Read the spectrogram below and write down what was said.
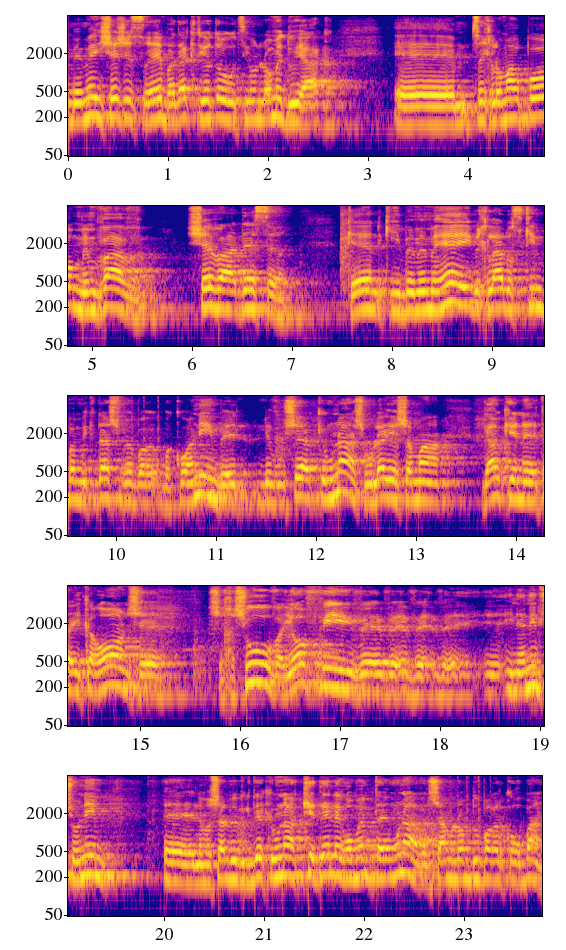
מ"מ 16 בדקתי אותו הוא ציון לא מדויק צריך לומר פה מ"ו 7 עד 10 כן? כי במ"ה בכלל עוסקים במקדש ובכהנים, בלבושי הכהונה, שאולי יש שם גם כן את העיקרון ש, שחשוב, היופי ועניינים שונים, למשל בבגדי כהונה, כדי לרומם את האמונה, אבל שם לא מדובר על קורבן.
